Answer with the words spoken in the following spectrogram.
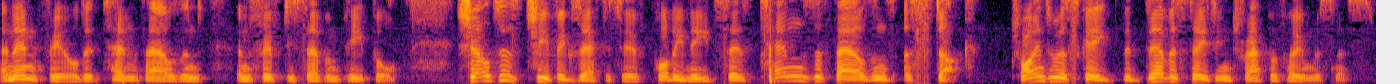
and Enfield at 10,057 people. Shelter's chief executive, Polly Neate, says tens of thousands are stuck, trying to escape the devastating trap of homelessness.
